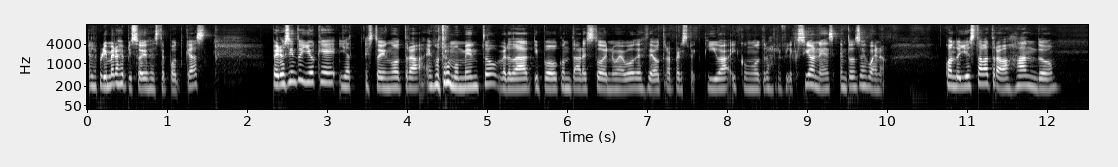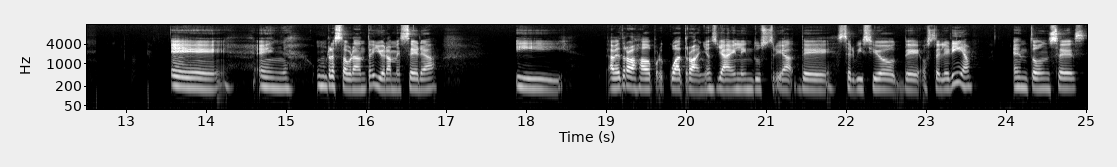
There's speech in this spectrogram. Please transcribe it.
en los primeros episodios de este podcast. Pero siento yo que ya estoy en, otra, en otro momento, ¿verdad? Y puedo contar esto de nuevo desde otra perspectiva y con otras reflexiones. Entonces, bueno, cuando yo estaba trabajando eh, en un restaurante, yo era mesera y había trabajado por cuatro años ya en la industria de servicio de hostelería. Entonces,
